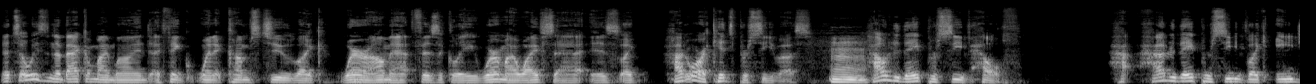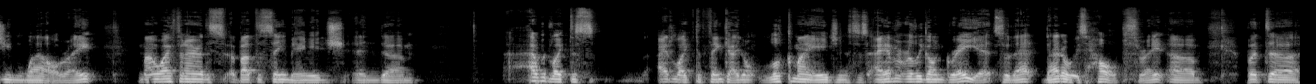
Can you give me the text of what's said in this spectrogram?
that's always in the back of my mind. I think when it comes to like where I'm at physically, where my wife's at is like, how do our kids perceive us? Mm. How do they perceive health? How, how do they perceive like aging well, right? My wife and I are this, about the same age, and um, I would like to. I'd like to think I don't look my age, and this is, I haven't really gone gray yet, so that that always helps, right? Um, but uh,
